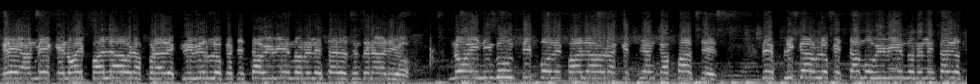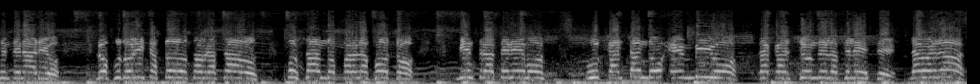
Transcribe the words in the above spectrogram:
Créanme que no hay palabras para describir lo que se está viviendo en el Estadio Centenario. No hay ningún tipo de palabras que sean capaces de explicar lo que estamos viviendo en el Estadio Centenario. Los futbolistas todos abrazados, posando para la foto, mientras tenemos cantando en vivo la canción de la Celeste. La verdad,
